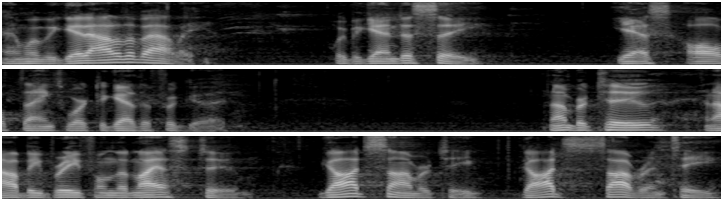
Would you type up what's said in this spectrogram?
And when we get out of the valley, we begin to see yes, all things work together for good. Number two, and I'll be brief on the last two God's sovereignty, God's sovereignty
